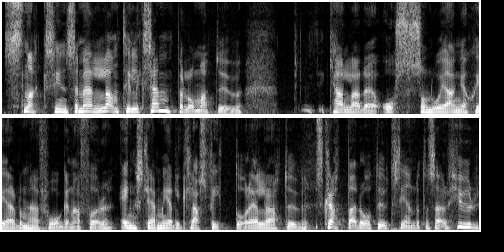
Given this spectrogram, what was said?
snack sinsemellan? Till exempel om att du kallade oss som då är engagerade i de här frågorna för ängsliga medelklassfittor eller att du skrattade åt utseendet och så här. Hur,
